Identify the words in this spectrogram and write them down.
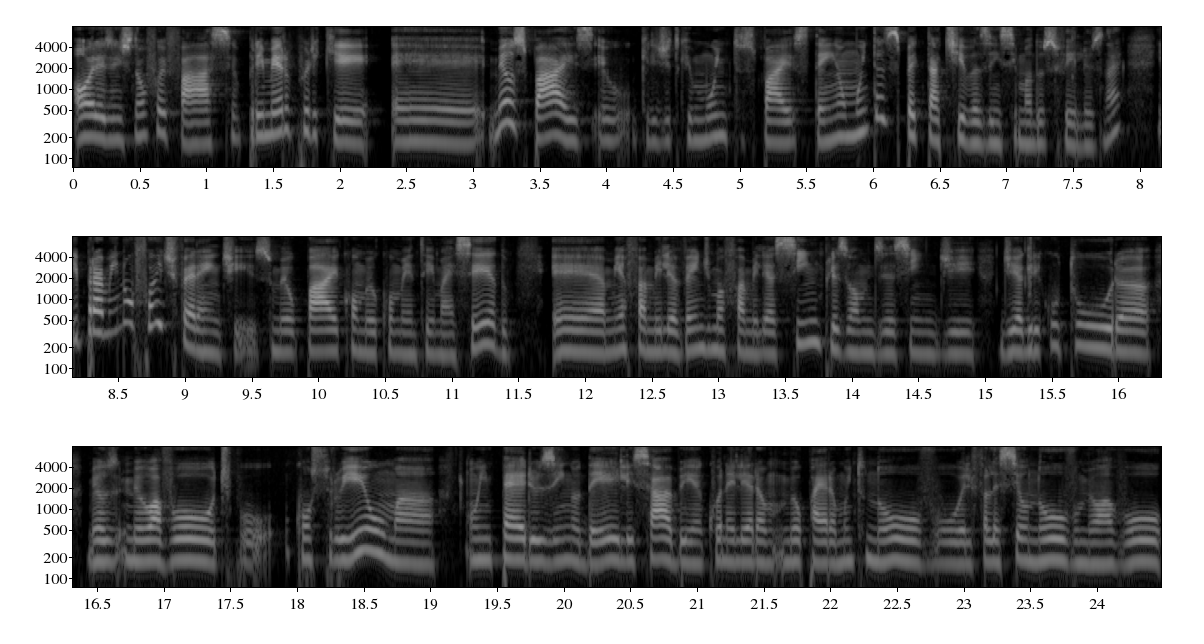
olha, gente, não foi fácil. Primeiro porque é, meus pais, eu acredito que muitos pais tenham muitas expectativas em cima dos filhos, né? E pra mim não foi diferente isso. Meu pai, como eu comentei mais cedo, é, a minha família vem de uma família simples, vamos dizer assim, de, de agricultura. Meu, meu avô, tipo, construiu uma, um impériozinho dele, sabe? Quando ele era. Meu pai era muito novo, ele faleceu novo, meu avô.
